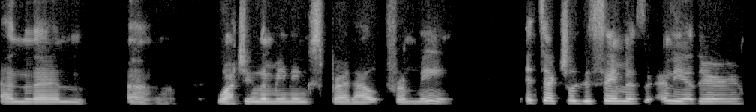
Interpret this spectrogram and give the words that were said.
and then uh, watching the meaning spread out from me, it's actually the same as any other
